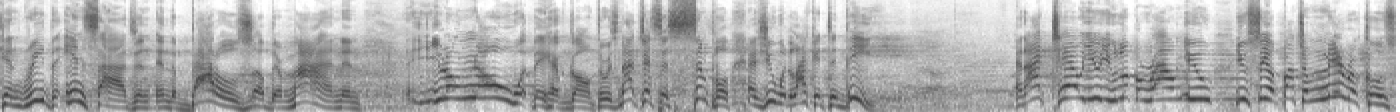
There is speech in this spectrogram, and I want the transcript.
can read the insides and, and the battles of their mind, and you don't know what they have gone through. It's not just as simple as you would like it to be. And I tell you, you look around you, you see a bunch of miracles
